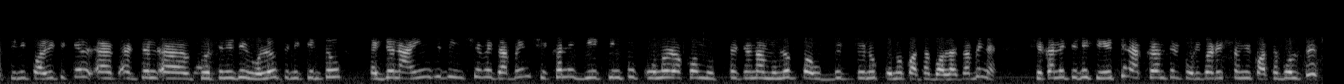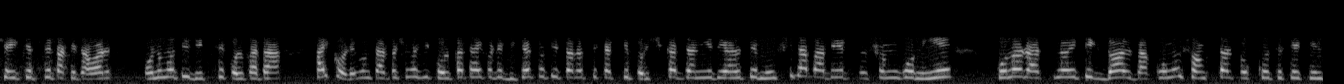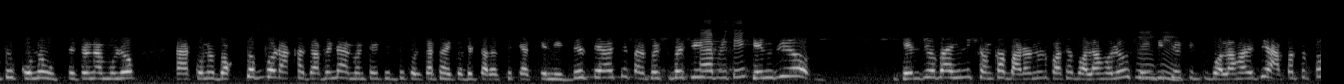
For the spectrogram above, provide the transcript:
তিনি পলিটিক্যাল একজন প্রতিনিধি হলেও তিনি কিন্তু একজন আইনজীবী হিসেবে যাবেন। সেখানে গিয়ে কিন্তু কোনো রকম উত্তেজনামূলক বা উদ্বেগজনক কোনো কথা বলা যাবে না। সেখানে তিনি চেয়েছেন আক্রান্তের পরিবারের সঙ্গে কথা বলতে। সেই ক্ষেত্রে তাকে যাওয়ার অনুমতি দিচ্ছে কলকাতা হাইকোর্ট এবং তার পাশাপাশি কলকাতা হাইকোর্টের বিচারপতির তরফ থেকে আজকে পরিষ্কার জানিয়ে দেওয়া হয়েছে, মুর্শিদাবাদের প্রসঙ্গ নিয়ে কোনো রাজনৈতিক দল বা কোনো সংস্থার পক্ষ থেকে কিন্তু কোনো উত্তেজনামূলক কোনো বক্তব্য রাখা যাবে না এমনটাই কিন্তু কলকাতা হাইকোর্টের তরফ থেকে আজকে নির্দেশ দেওয়া আছে তার পাশাপাশি হ্যাঁ কেন্দ্রীয় কেন্দ্রীয় বাহিনীর সংখ্যা বাড়ানোর কথা বলা হলেও সেই। বিষয়ে কিন্তু বলা হয় যে আপাতত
